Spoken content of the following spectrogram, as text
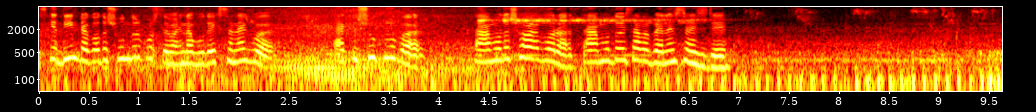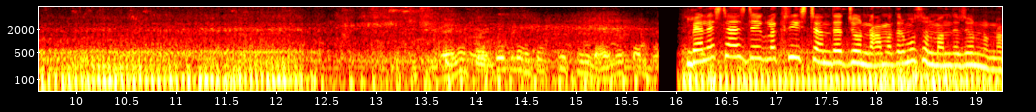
আজকে দিনটা কত সুন্দর করছে মাইনাবু দেখছেন একবার? একটা শুক্রবার। তার মধ্যে সবাই বরাত, তার মধ্যে হয়েছে আবার ভ্যালেন্টাইন্স ডে ভ্যালেন্টাইন্স ডে এগুলো খ্রিস্টানদের জন্য, আমাদের মুসলমানদের জন্য না।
